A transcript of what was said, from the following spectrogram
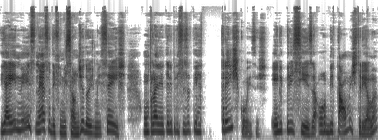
E aí, nesse- nessa definição de 2006, um planeta ele precisa ter três coisas. Ele precisa orbitar uma estrela,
